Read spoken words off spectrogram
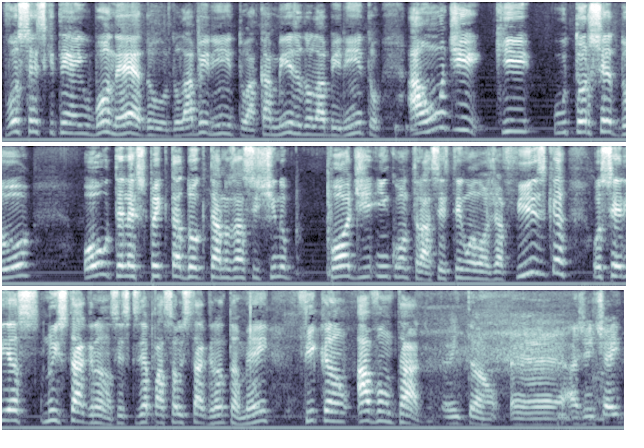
Vocês que têm aí o boné do, do labirinto, a camisa do labirinto, aonde que o torcedor ou o telespectador que está nos assistindo pode encontrar? Vocês têm uma loja física ou seria no Instagram? Se vocês quiserem passar o Instagram também, ficam à vontade. Então, é, a gente ai-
